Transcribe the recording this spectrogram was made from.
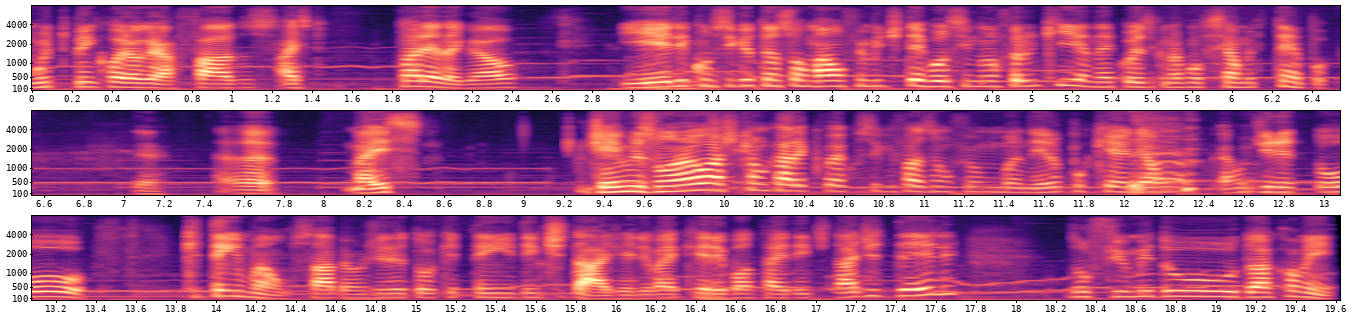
muito bem coreografados. A história é legal. E ele conseguiu transformar um filme de terror assim numa franquia, né? Coisa que não acontecia há muito tempo. É. É, mas James Wan eu acho que é um cara que vai conseguir fazer um filme maneiro porque ele é um, é um diretor que tem mão, sabe? É um diretor que tem identidade. Ele vai querer botar a identidade dele no filme do, do Aquaman.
